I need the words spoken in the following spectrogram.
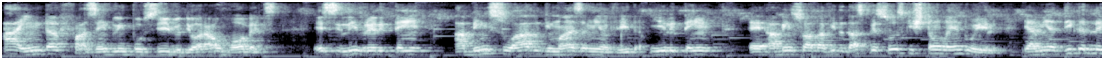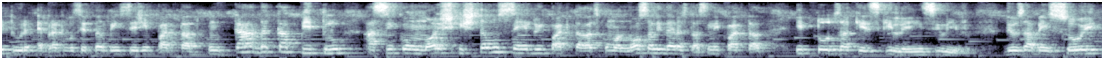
Ainda Fazendo o Impossível, de Oral Roberts. Esse livro ele tem abençoado demais a minha vida e ele tem é, abençoado a vida das pessoas que estão lendo ele. E a minha dica de leitura é para que você também seja impactado com cada capítulo, assim como nós estamos sendo impactados, como a nossa liderança está sendo impactada e todos aqueles que leem esse livro. Deus abençoe,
